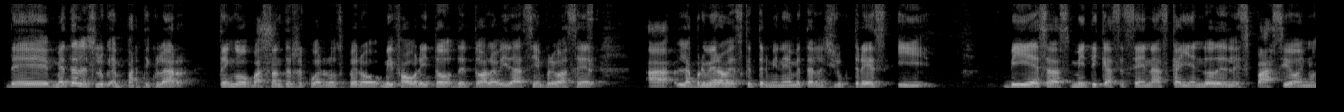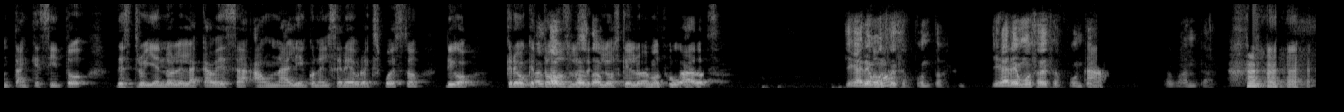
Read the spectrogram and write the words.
De Metal Slug en particular, tengo bastantes recuerdos, pero mi favorito de toda la vida siempre va a ser la primera vez que terminé Metal Slug 3 y vi esas míticas escenas cayendo del espacio en un tanquecito, destruyéndole la cabeza a un alien con el cerebro expuesto. Digo, creo que todos los, que lo hemos jugado... Llegaremos a ese punto. Llegaremos a ese punto. Ah. Aguanta.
